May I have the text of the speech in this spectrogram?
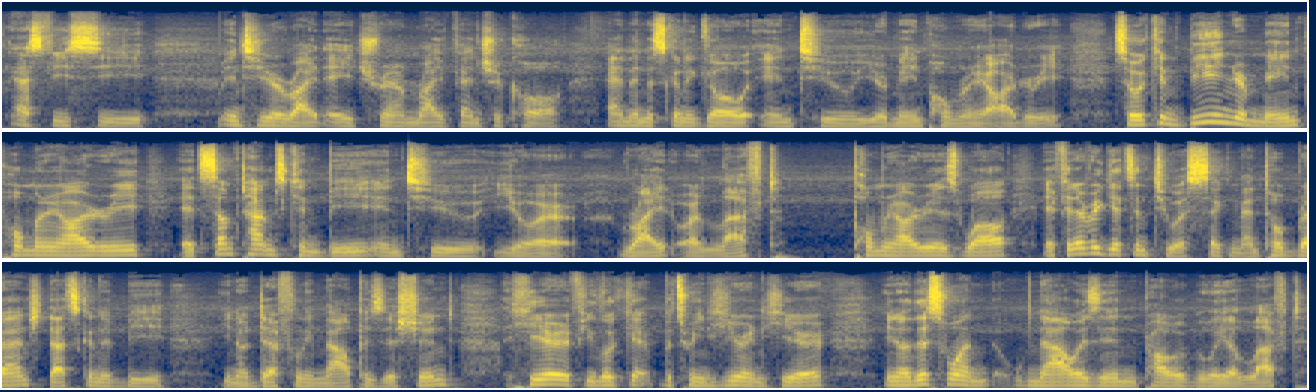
SVC, into your right atrium, right ventricle, and then it's going to go into your main pulmonary artery. So it can be in your main pulmonary artery. It sometimes can be into your right or left pulmonary artery as well. If it ever gets into a segmental branch, that's going to be you know definitely malpositioned. Here if you look at between here and here you know this one now is in probably a left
